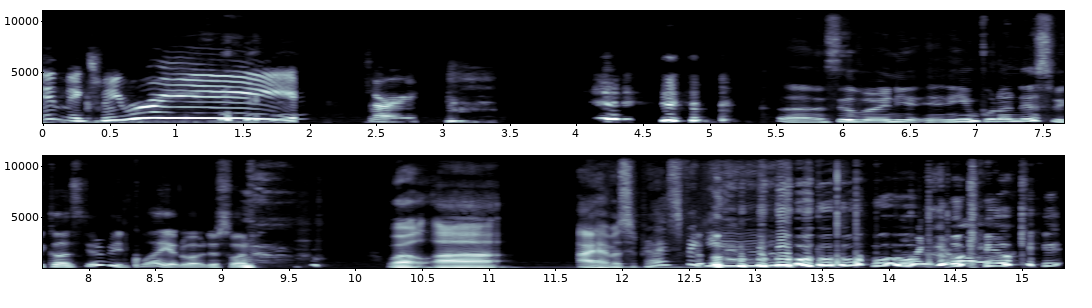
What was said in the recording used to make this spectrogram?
It makes me ree! Sorry. Uh, Silver, any any input on this? Because you've been quiet about this one. well, uh, I have a surprise for you. Okay, okay.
